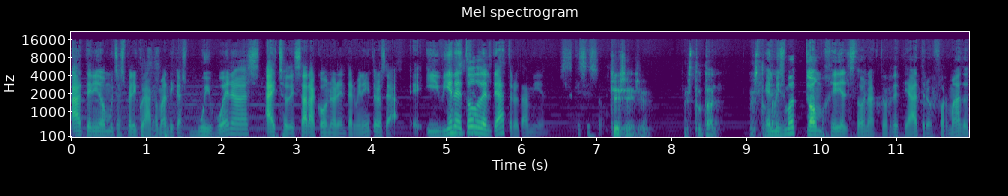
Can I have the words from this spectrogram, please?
Ha tenido muchas películas románticas muy buenas, ha hecho de Sarah Connor en Terminator, o sea, eh, y viene todo del teatro también. ¿Qué es eso? Sí, sí, sí. Es total. Es total. El mismo Tom Hiddleston, actor de teatro formado,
